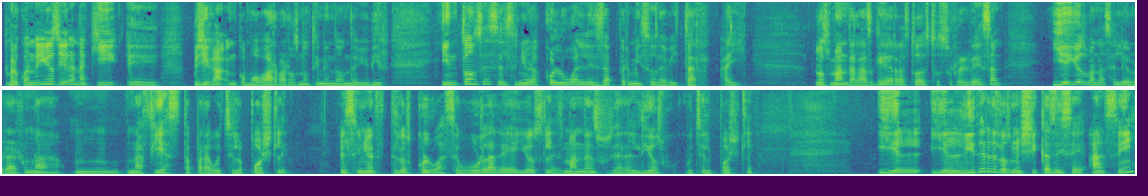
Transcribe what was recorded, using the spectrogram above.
Pero cuando ellos llegan aquí, eh, pues llegan como bárbaros, no tienen dónde vivir. Y entonces el señor Acolúa les da permiso de habitar ahí. Los manda a las guerras, todo esto se regresan. Y ellos van a celebrar una, un- una fiesta para Huitzilopochtli. El señor de los Colúa se burla de ellos, les manda a ensuciar el dios Huitzilopochtli. Y el, y el líder de los mexicas dice, ah, sí,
